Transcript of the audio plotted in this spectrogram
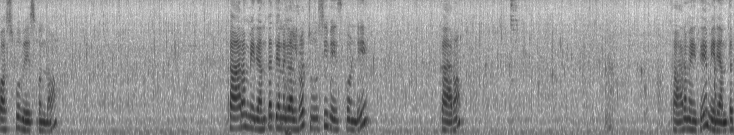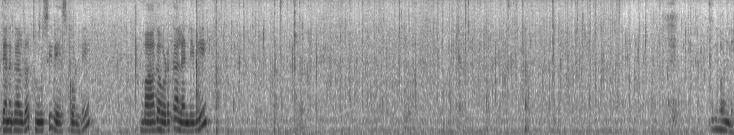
పసుపు వేసుకుందాం. కారం మీరు ఎంత తినగలరో చూసి వేసుకోండి. కారం. కారం అయితే మీరు ఎంత తినగలరో చూసి వేసుకోండి. బాగా ఉడకాలండి ఇవి. ఇదిగోండి.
